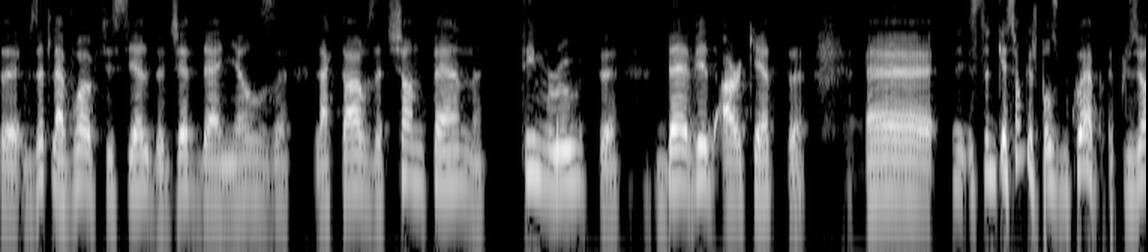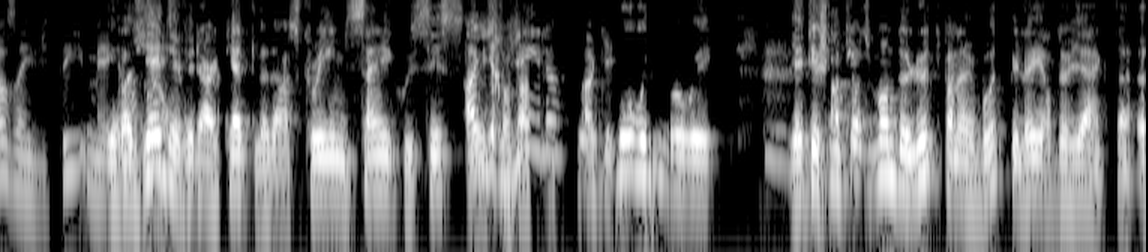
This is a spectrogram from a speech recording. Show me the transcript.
euh, vous êtes la voix officielle de Jeff Daniels, l'acteur. Vous êtes Sean Penn, Tim Root, David Arquette. Euh, c'est une question que je pose beaucoup à plusieurs invités. Mais il revient, David Arquette, là, dans Scream 5 ou 6. Ah, il revient, là? OK. Oui, oui, oui, Il a été champion du monde de lutte pendant un bout, puis là, il redevient acteur.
